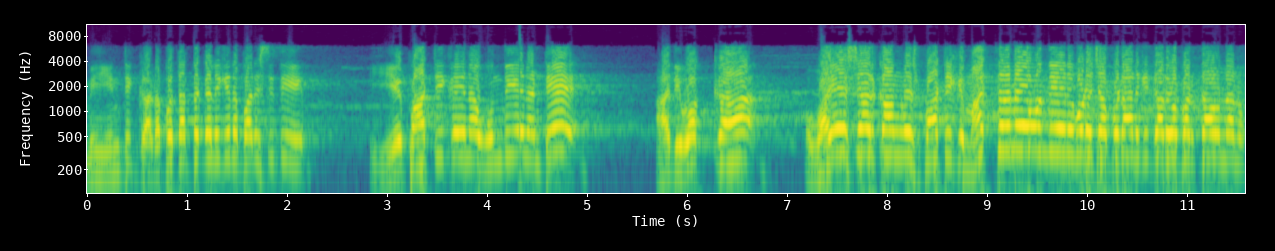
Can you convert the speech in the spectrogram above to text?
మీ ఇంటి గడప తట్టగలిగిన పరిస్థితి ఏ పార్టీకైనా ఉంది అని అంటే అది ఒక్క వైఎస్ఆర్ కాంగ్రెస్ పార్టీకి మాత్రమే ఉంది అని కూడా చెప్పడానికి గర్వపడతా ఉన్నాను.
